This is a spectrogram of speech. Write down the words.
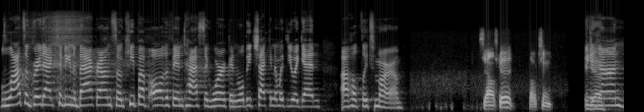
lots of great activity in the background. So keep up all the fantastic work, and we'll be checking in with you again, uh, hopefully tomorrow. Sounds good. Talk soon. Hey, John. John.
